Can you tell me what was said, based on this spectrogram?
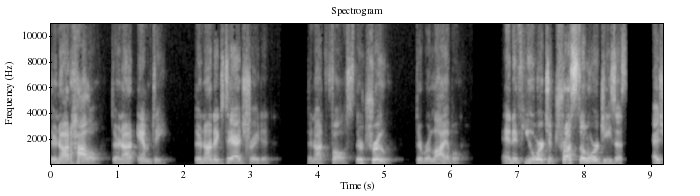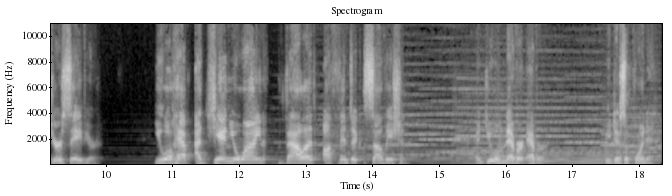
they're not hollow, they're not empty, they're not exaggerated, they're not false, they're true, they're reliable. And if you were to trust the Lord Jesus as your Savior, you will have a genuine, valid, authentic salvation. And you will never, ever be disappointed.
